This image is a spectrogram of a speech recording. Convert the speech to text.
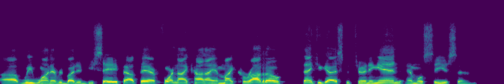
Uh, we want everybody to be safe out there. For Nikon, I am Mike Corrado. Thank you guys for tuning in, and we'll see you soon.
